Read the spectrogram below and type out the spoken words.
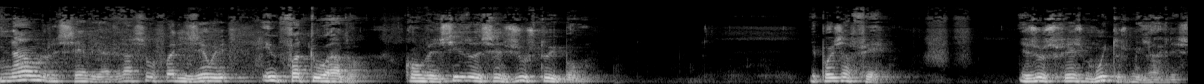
Não recebe a graça o fariseu enfatuado, convencido de ser justo e bom. Depois a fé. Jesus fez muitos milagres,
